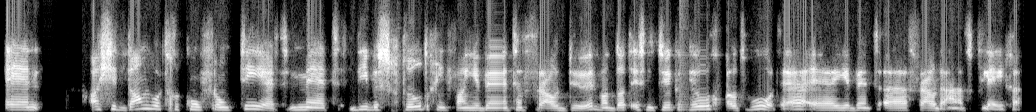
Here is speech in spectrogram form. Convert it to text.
En als je dan wordt geconfronteerd met die beschuldiging van je bent een fraudeur, want dat is natuurlijk een heel groot woord, hè? Uh, je bent uh, fraude aan het plegen.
